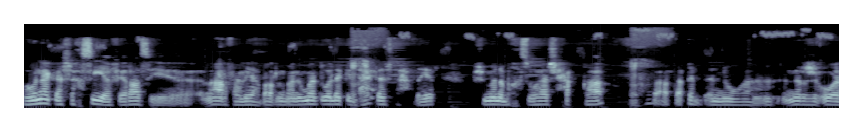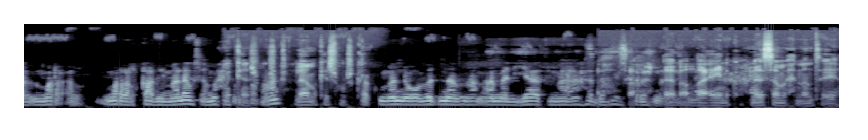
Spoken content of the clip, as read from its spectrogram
فهناك شخصية في راسي آه، نعرف عليها بعض المعلومات ولكن تحتاج تحضير باش ما نبخسوهاش حقها. فأعتقد أنه آه، نرجعوا المرة المرة القادمة لو ما كاينش طبعا. مشكل لا ما كاينش مشكل بحكم أنه بدنا مع العمليات مع هذا لا لا الله يعينك. إحنا سامحنا أنت. يا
